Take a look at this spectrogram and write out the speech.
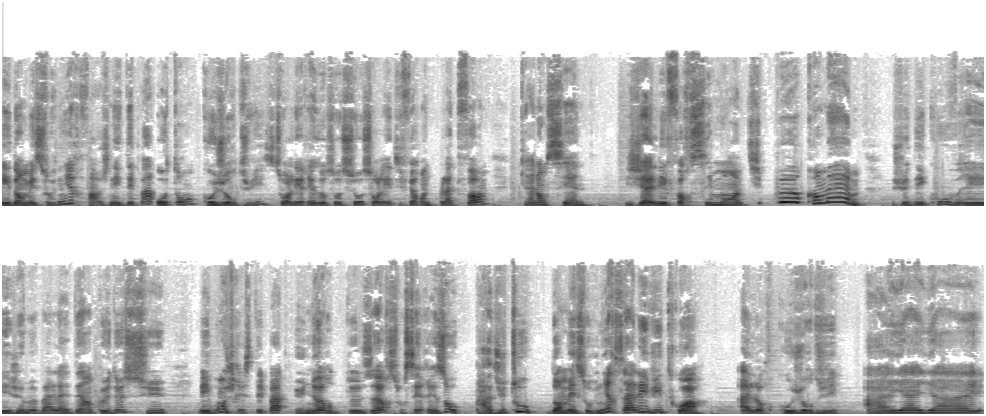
Et dans mes souvenirs, enfin, je n'étais pas autant qu'aujourd'hui sur les réseaux sociaux, sur les différentes plateformes qu'à l'ancienne. J'y allais forcément un petit peu quand même. Je découvrais, je me baladais un peu dessus. Mais bon, je restais pas une heure, deux heures sur ces réseaux. Pas du tout. Dans mes souvenirs, ça allait vite, quoi. Alors qu'aujourd'hui, aïe aïe aïe,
